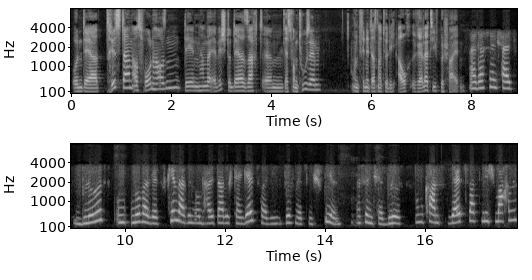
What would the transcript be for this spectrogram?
Und der Tristan aus Frohnhausen, den haben wir erwischt und der sagt, ähm, der ist vom Tusem und findet das natürlich auch relativ bescheiden. Weil das finde ich halt blöd. Und nur weil wir jetzt Kinder sind und halt dadurch kein Geld verdienen, dürfen wir jetzt nicht spielen. Das finde ich halt blöd. Du kannst selbst was nicht machen,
